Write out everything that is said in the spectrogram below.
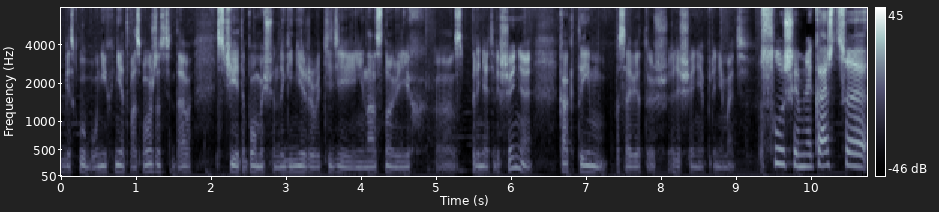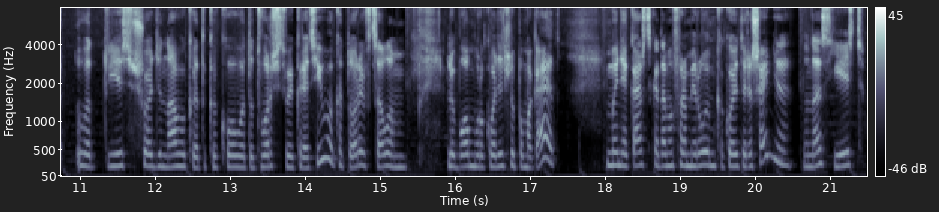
без клуба у них нет возможности да, с чьей-то помощью нагенерировать идеи и на основе их э, принять решение. Как ты им посоветуешь решение принимать? Слушай, мне кажется, вот есть еще один навык, это какого-то творчества и креатива, который в целом любому руководителю помогает. Мне кажется, когда мы формируем какое-то решение, у нас есть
